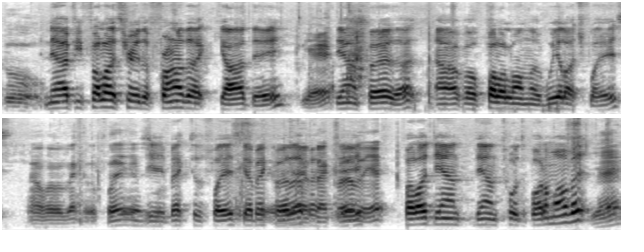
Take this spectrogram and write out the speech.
Cool. now, if you follow through the front of that guard there, Yeah. down further, uh, well, follow along the wheel arch flares. Oh, well, back to the flares. Yeah, back to the flares. Go back Yeah, further. yeah, back further, there. yeah. Follow down down towards the bottom of it. Yeah.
